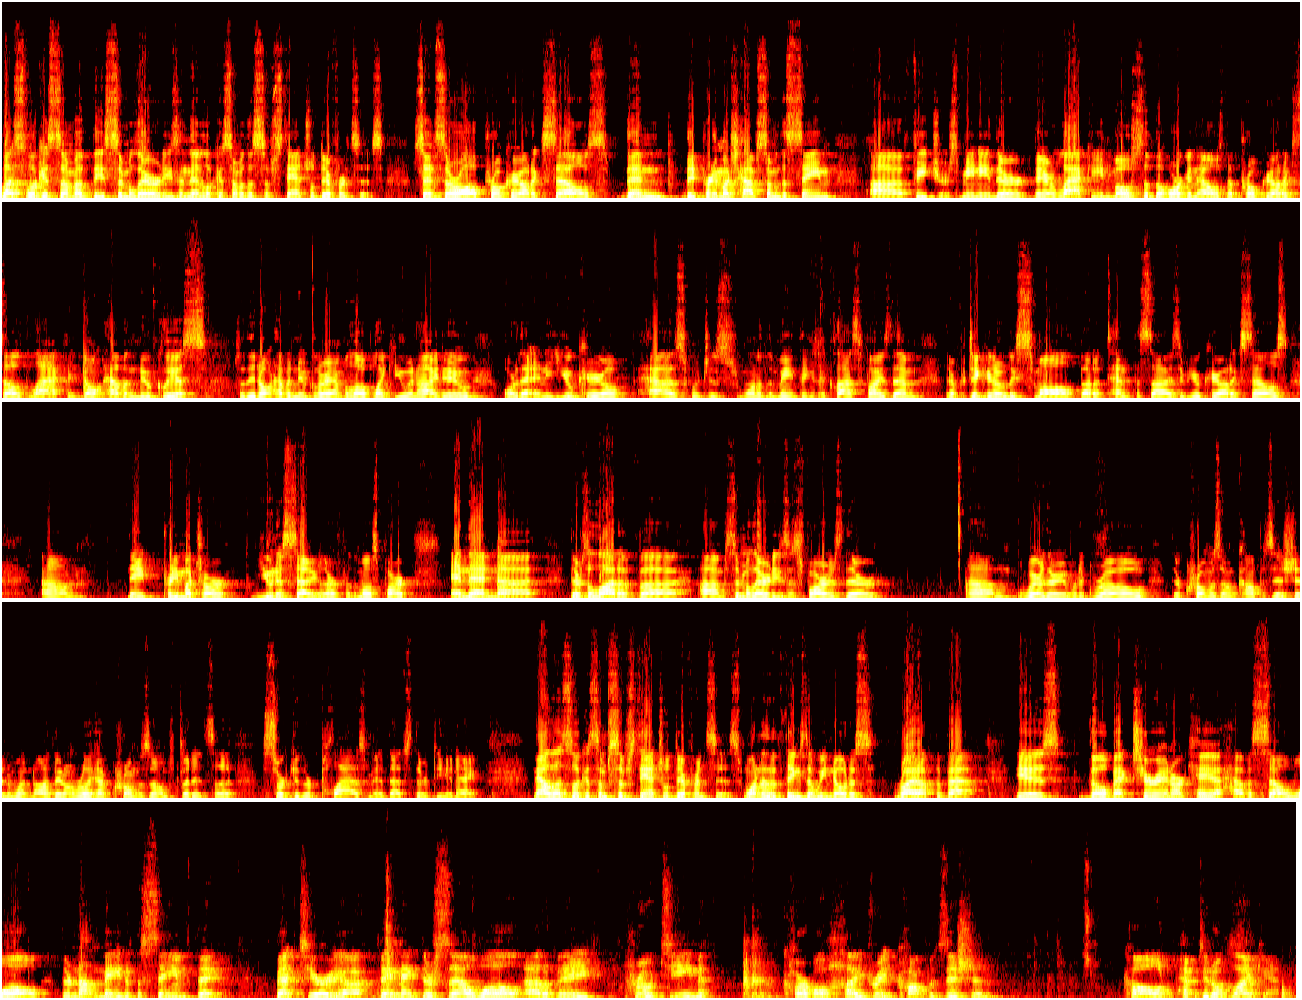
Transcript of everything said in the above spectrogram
Let's look at some of the similarities and then look at some of the substantial differences. Since they're all prokaryotic cells, then they pretty much have some of the same uh, features, meaning they're, they're lacking most of the organelles that prokaryotic cells lack. They don't have a nucleus, so they don't have a nuclear envelope like you and I do, or that any eukaryote has, which is one of the main things that classifies them. They're particularly small, about a tenth the size of eukaryotic cells. Um, they pretty much are unicellular for the most part. And then uh, there's a lot of uh, um, similarities as far as their um, where they're able to grow, their chromosome composition and whatnot. They don't really have chromosomes, but it's a circular plasmid. That's their DNA. Now let's look at some substantial differences. One of the things that we notice right off the bat is though bacteria and archaea have a cell wall, they're not made of the same thing. Bacteria, they make their cell wall out of a protein carbohydrate composition called peptidoglycan.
